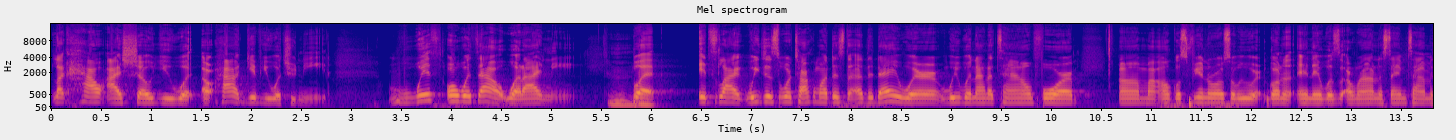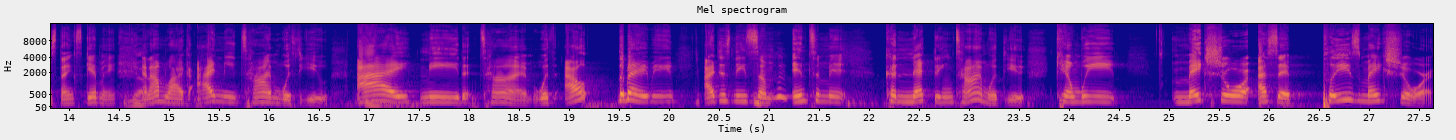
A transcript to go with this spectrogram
like how I show you what or how I give you what you need with or without what I need. But it's like we just were talking about this the other day where we went out of town for um, my uncle's funeral, so we were gonna, and it was around the same time as Thanksgiving. And I'm like, I need time with you. I need time without the baby. I just need some intimate connecting time with you. Can we make sure? I said, please make sure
